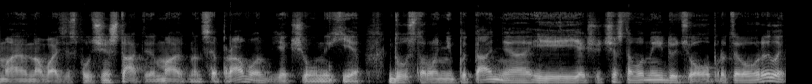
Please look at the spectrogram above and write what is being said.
маю на увазі Сполучені Штати мають на це право, якщо у них є двосторонні питання, і якщо чесно, вони і до цього про це говорили,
